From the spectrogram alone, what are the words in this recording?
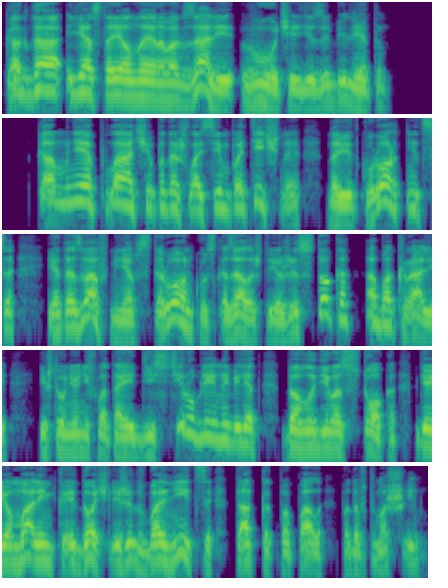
Когда я стоял на аэровокзале в очереди за билетом, Ко мне, плача, подошла симпатичная на вид курортница и, отозвав меня в сторонку, сказала, что ее жестоко обокрали и что у нее не хватает десяти рублей на билет до Владивостока, где ее маленькая дочь лежит в больнице, так как попала под автомашину.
